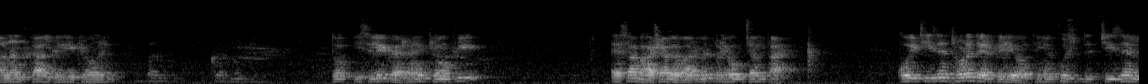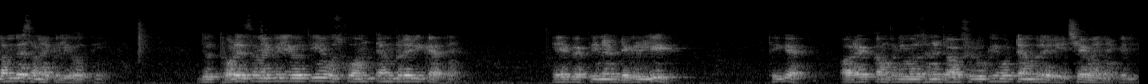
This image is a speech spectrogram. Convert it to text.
अनंत काल के लिए क्यों नहीं? तो इसलिए कह रहे हैं क्योंकि ऐसा भाषा व्यवहार में प्रयोग चलता है। कोई चीज़ें थोड़े देर के लिए होती हैं, कुछ चीज़ें लंबे समय के लिए होती हैं। जो थोड़े समय के लिए होती हैं, उसको हम टेम्परेरी कहते हैं। एक व्यक्ति ने डिग्री ली, ठीक है, और एक कंपनी में उसने जॉब शुरू की, वो टेम्परेरी छह महीने के लिए।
